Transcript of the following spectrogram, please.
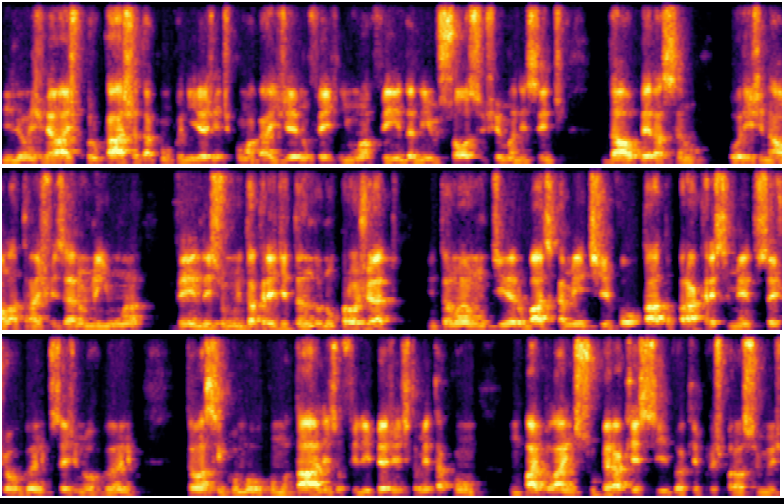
milhões de reais para o caixa da companhia. A gente, como HIG, não fez nenhuma venda, nem os sócios remanescentes da operação original lá atrás fizeram nenhuma venda, isso muito acreditando no projeto. Então, é um dinheiro basicamente voltado para crescimento, seja orgânico, seja inorgânico. Então, assim como, como o Thales, o Felipe, a gente também está com um pipeline super aquecido aqui para os próximos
